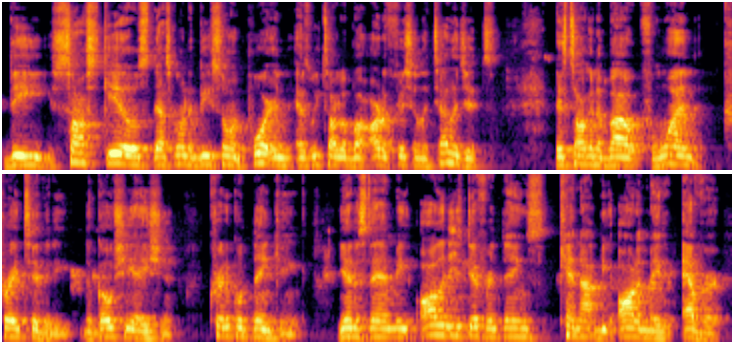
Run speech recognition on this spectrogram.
The soft skills that's going to be so important as we talk about artificial intelligence is talking about, for one, creativity, negotiation, critical thinking. You understand me? All of these different things cannot be automated ever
